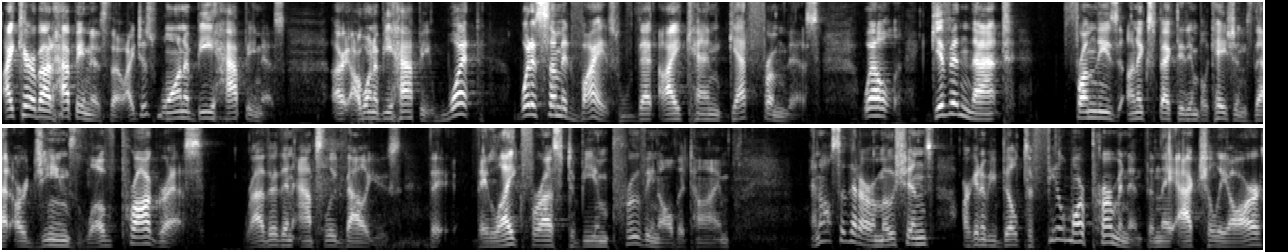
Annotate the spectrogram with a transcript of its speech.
I care about happiness though. I just want to be happiness. I, I want to be happy. What, what is some advice that I can get from this? Well, given that from these unexpected implications that our genes love progress rather than absolute values, they, they like for us to be improving all the time, and also that our emotions are going to be built to feel more permanent than they actually are,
